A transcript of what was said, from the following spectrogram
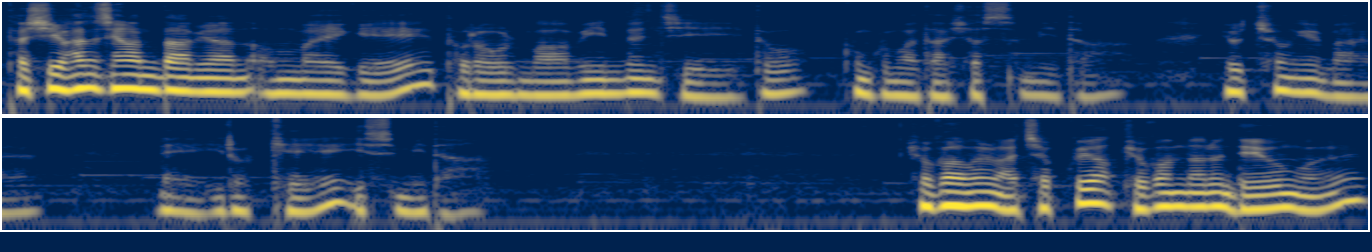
다시 환생한다면 엄마에게 돌아올 마음이 있는지도 궁금하다 하셨습니다. 요청의 말, 네, 이렇게 있습니다. 교감을 마쳤고요. 교감 나눈 내용을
